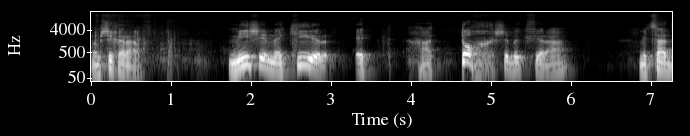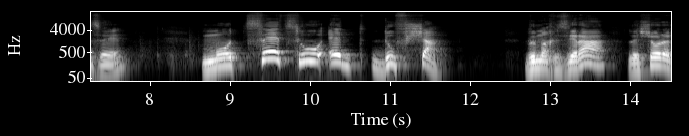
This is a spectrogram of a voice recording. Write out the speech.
ממשיך הרב. מי שמכיר את התוך שבכפירה, מצד זה, מוצץ הוא את דופשה, ומחזירה לשורש,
